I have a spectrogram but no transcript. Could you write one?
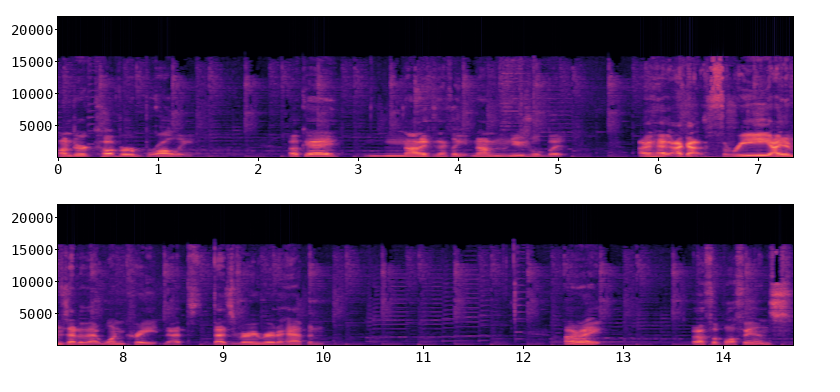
Undercover Brawly. Okay, not exactly not unusual, but I had I got three items out of that one crate. That's that's very rare to happen. All right, uh, football fans,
